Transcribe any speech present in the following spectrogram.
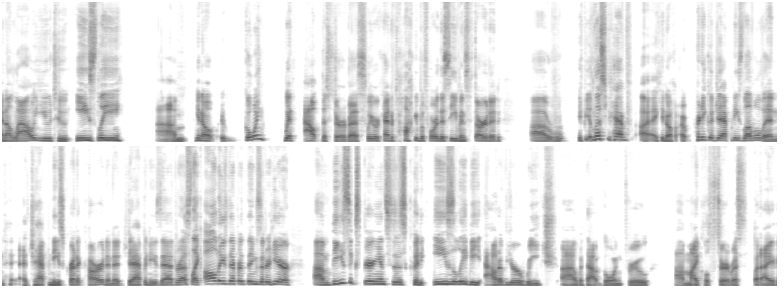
and allow you to easily um, you know going without the service we were kind of talking before this even started uh, if you, unless you have uh, you know a pretty good Japanese level and a Japanese credit card and a Japanese address, like all these different things that are here, um, these experiences could easily be out of your reach uh, without going through uh, Michael's service. But I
